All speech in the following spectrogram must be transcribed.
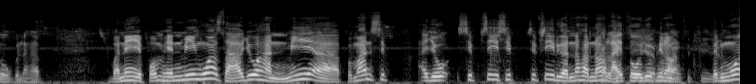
ตัวพุ่นแล้วครับ วันนี้ผมเห็นมีงัวสาวอยู่หันมีอ่าประมาณสิบอายุสิบสี่สิบสิบสี่เดือนนะครับเนาะหลายตัวอยู่พี่น้องเป็นงัว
